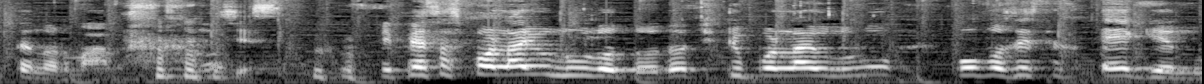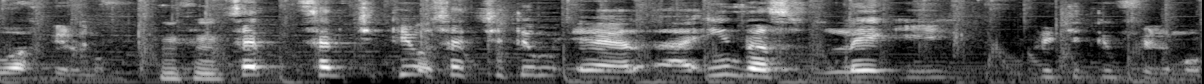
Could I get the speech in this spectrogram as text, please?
tute normala. yes. Mi pensas por la junulo do, do ĉi tiu por la junulo povos estis ege nua filmo. Mhm. Sed ĉi tiu eh, indas legi pri ĉi tiu filmo.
